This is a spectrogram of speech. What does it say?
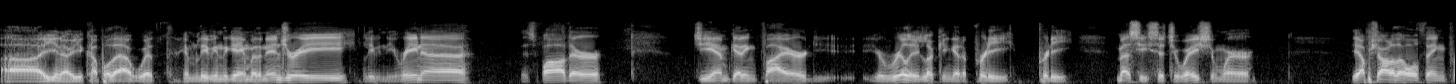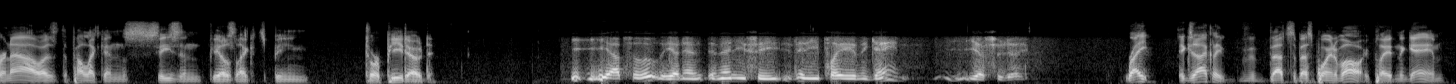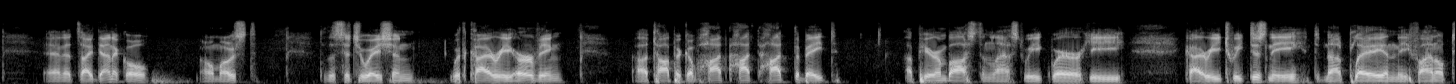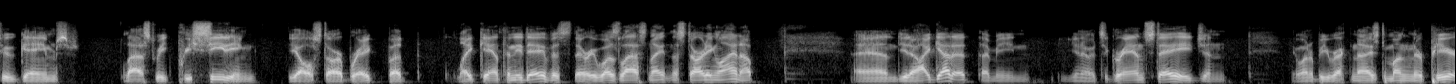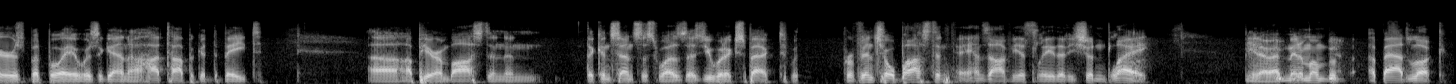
Uh, you know, you couple that with him leaving the game with an injury, leaving the arena, his father, GM getting fired, you're really looking at a pretty pretty messy situation where the upshot of the whole thing for now is the Pelicans season feels like it's being torpedoed. Yeah, absolutely. And then, and then you see, then he played in the game yesterday. Right, exactly. That's the best point of all. He played in the game, and it's identical almost to the situation with Kyrie Irving a topic of hot, hot, hot debate up here in Boston last week, where he, Kyrie, tweaked his knee, did not play in the final two games last week preceding the All Star break, but like Anthony Davis, there he was last night in the starting lineup. And, you know, I get it. I mean, you know, it's a grand stage and they want to be recognized among their peers, but boy, it was, again, a hot topic of debate uh, up here in Boston. And the consensus was, as you would expect, with provincial Boston fans, obviously, that he shouldn't play. You know, at minimum, a bad look.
